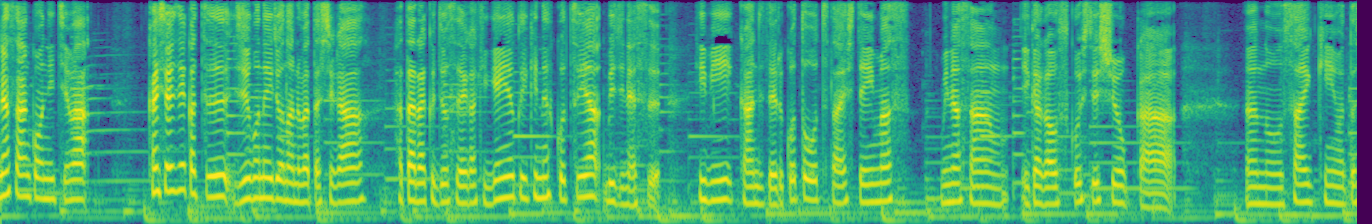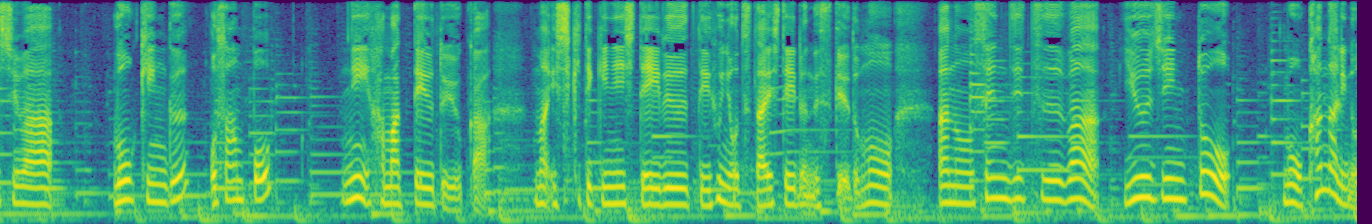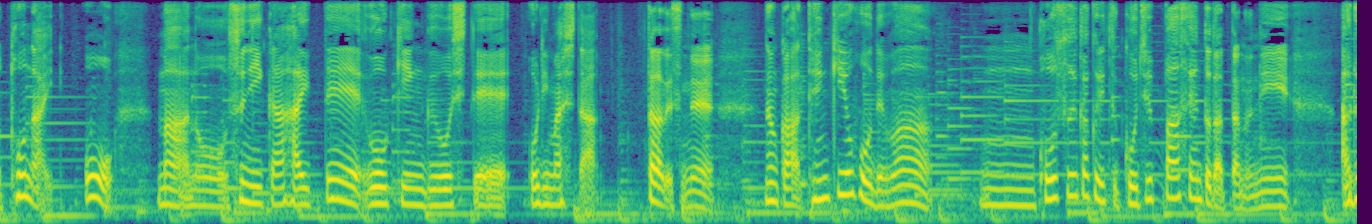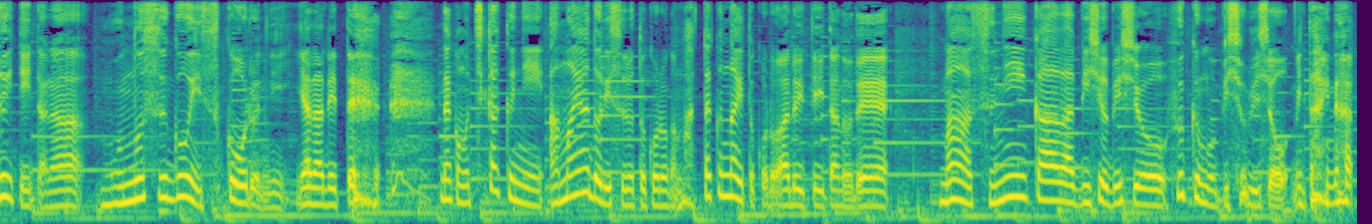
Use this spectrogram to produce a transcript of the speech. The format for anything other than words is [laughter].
皆さんこんにちは。会社生活15年以上のある私が働く女性が機嫌よく生き抜くコツやビジネス日々感じていることをお伝えしています。皆さんいかがお過ごしでしょうか？あの最近私はウォーキングお散歩にハマっているというかまあ、意識的にしているっていうふうにお伝えしているんですけれどもあの先日は友人ともうかなりの都内を、まあ、あのスニーカー履いてウォーキングをしておりました。ただですねなんか天気予報ではうん降水確率50%だったのに歩いていたらものすごいスコールにやられて [laughs] なんかもう近くに雨宿りするところが全くないところを歩いていたのでまあスニーカーはびしょびしょ服もびしょびしょみたいな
